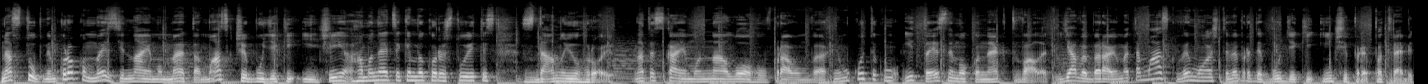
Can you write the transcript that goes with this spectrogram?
Наступним кроком ми з'єднаємо MetaMask чи будь-який інший гаманець, яким ви користуєтесь, з даною грою. Натискаємо на логу в правому верхньому кутику і тиснемо Connect Wallet. Я вибираю MetaMask, ви можете вибрати будь-який інший при потребі.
